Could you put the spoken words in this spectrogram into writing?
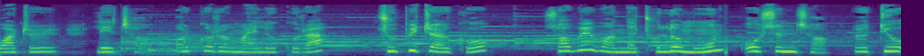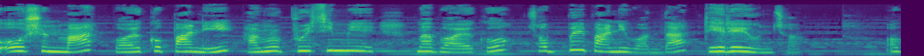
वाटरले छ अर्को रमाइलो कुरा जुपिटरको सबैभन्दा ठुलो मुन ओसन छ र त्यो ओसनमा भएको पानी हाम्रो पृथ्वीमा भएको सबै पानीभन्दा धेरै हुन्छ। अब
